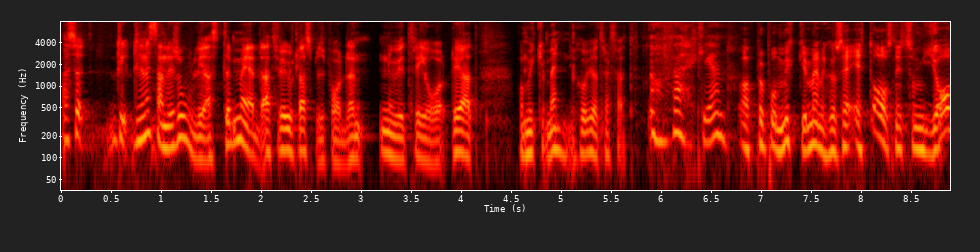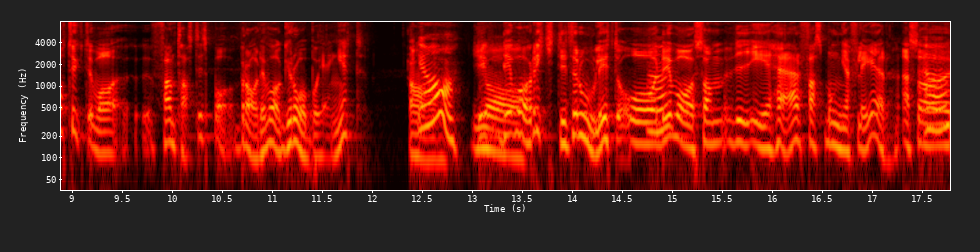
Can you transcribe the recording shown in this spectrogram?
Alltså, det, det är nästan det roligaste med att vi har gjort lastbilspodden nu i tre år. Det är att vad mycket människor vi har träffat. ja verkligen. Och apropå mycket människor så är ett avsnitt som jag tyckte var fantastiskt bra, bra det var Gråbogänget. Ja. Det, det var riktigt roligt och det var som vi är här fast många fler. Alltså Ja.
